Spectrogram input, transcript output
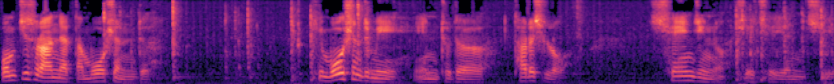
몸짓으로 안내했다. motioned. He motioned me into the 탈의실로. changing room. C-H-A-N-G.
